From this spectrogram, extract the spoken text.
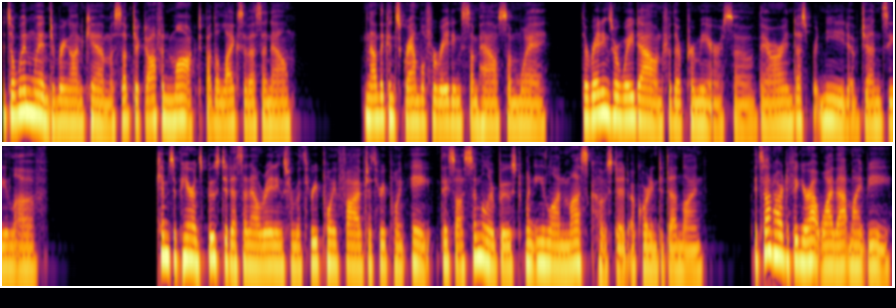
It's a win win to bring on Kim, a subject often mocked by the likes of SNL. Now they can scramble for ratings somehow, some way. The ratings were way down for their premiere, so they are in desperate need of Gen Z love. Kim's appearance boosted SNL ratings from a 3.5 to 3.8. They saw a similar boost when Elon Musk hosted, according to Deadline. It's not hard to figure out why that might be.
